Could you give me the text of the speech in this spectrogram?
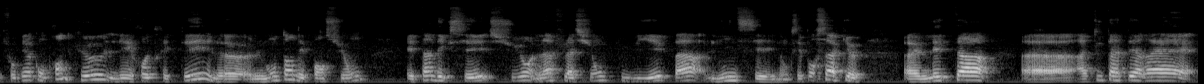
il faut bien comprendre que les retraités, le, montant des pensions est indexé sur l'inflation publiée par l'INSEE. Donc c'est pour ça que l'État a tout intérêt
